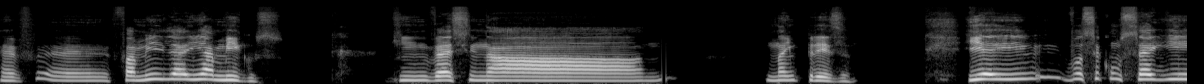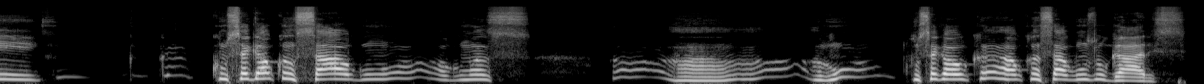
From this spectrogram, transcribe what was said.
É, é, família e amigos que investem na, na empresa. E aí você consegue consegue alcançar algum, algumas uh, algum, consegue alcançar alguns lugares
